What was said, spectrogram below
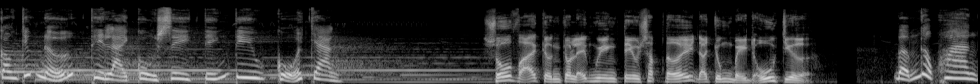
còn chức nữ thì lại cuồng si tiếng tiêu của chàng. Số vải cần cho lễ nguyên tiêu sắp tới đã chuẩn bị đủ chưa? Bẩm Ngọc Hoàng,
